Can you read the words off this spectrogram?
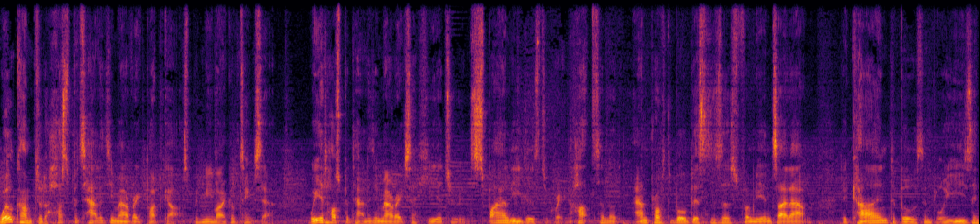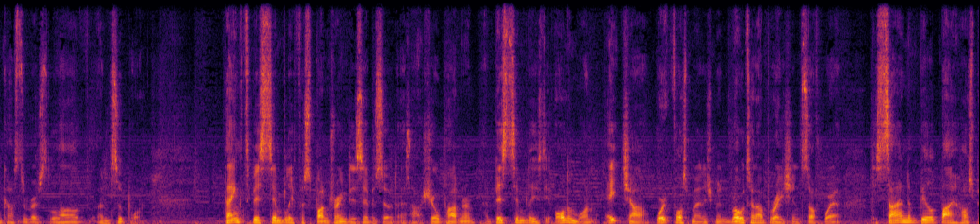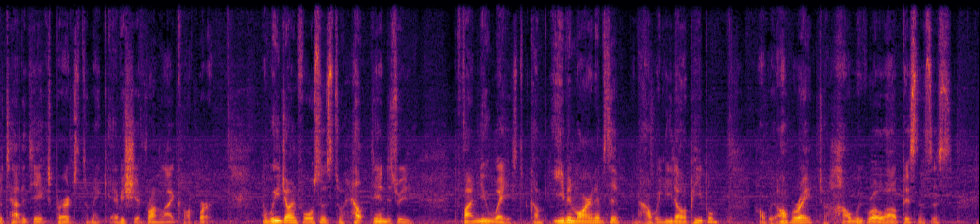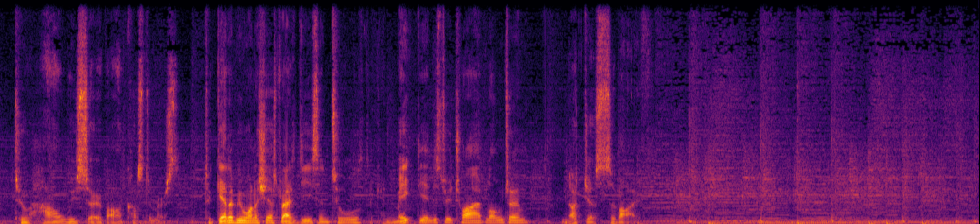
Welcome to the Hospitality Maverick podcast with me, Michael Tingsager. We at Hospitality Mavericks are here to inspire leaders to create heart-centered and profitable businesses from the inside out, the kind that both employees and customers love and support. Thanks to BizSimply for sponsoring this episode as our show partner. And BizSimply is the all-in-one HR, workforce management, road and operations software designed and built by hospitality experts to make every shift run like clockwork. And we join forces to help the industry find new ways to become even more innovative in how we lead our people, how we operate, to how we grow our businesses, to how we serve our customers. Together, we want to share strategies and tools that can make the industry thrive long term, not just survive.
